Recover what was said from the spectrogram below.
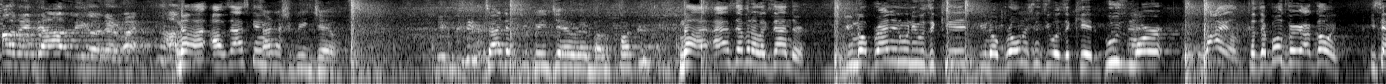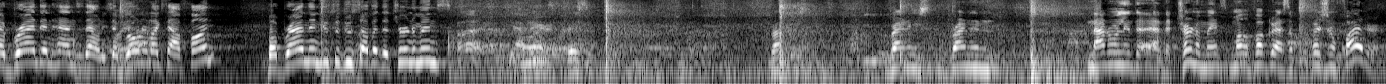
Oh, they down legal. Never mind. No, I, I was asking. China should be in jail. China should be in jail, that motherfucker. No, I asked Devon Alexander. You know Brandon when he was a kid. You know Broner since he was a kid. Who's more wild? Because they're both very outgoing. He said Brandon hands down. He said oh, Broner likes to have fun, but Brandon used to do stuff at the tournaments. Yeah, man, it's crazy. Brandon, Brandon, not only the, at the tournaments, motherfucker as a professional fighter.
